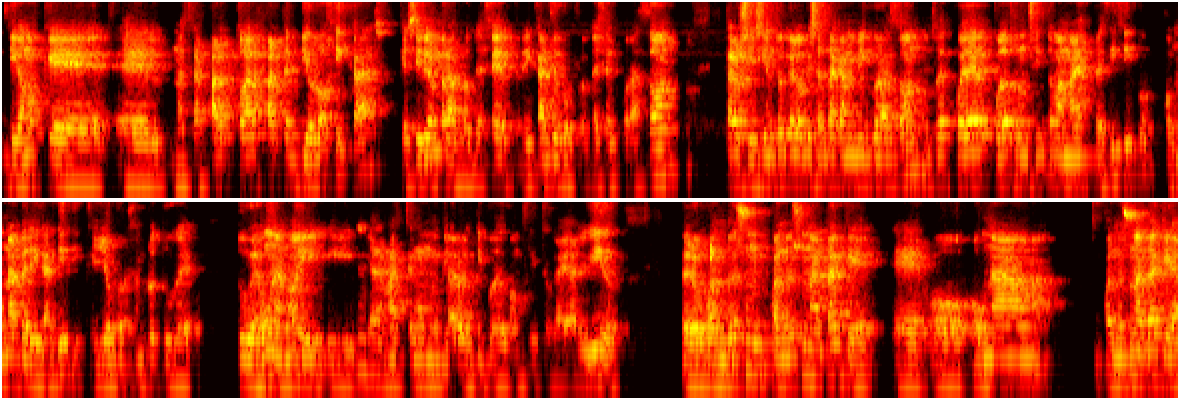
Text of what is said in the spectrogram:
digamos que eh, nuestras todas las partes biológicas que sirven para proteger, el pericardio pues, protege el corazón. Claro, si siento que lo que se ataca en mi corazón, entonces puede, puedo hacer un síntoma más específico, como una pericarditis, que yo, por ejemplo, tuve, tuve una, ¿no? Y, además tengo muy claro el tipo de conflicto que haya vivido. Pero cuando es un, cuando es un ataque eh, o, una... Cuando es un ataque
